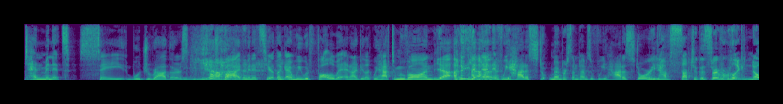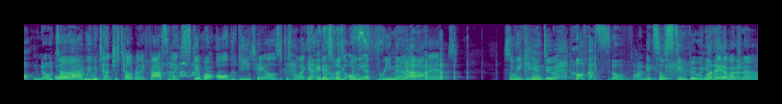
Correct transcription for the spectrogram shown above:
Ten minutes. Say, would you rather's. Yeah. Five minutes here. Like, and we would follow it, and I'd be like, we have to move on. Yeah, And yeah. then if we had a story, remember sometimes if we had a story, we'd have such a good story, but we're like, nope, no time. or we would t- just tell it really fast and like skip out all the details because we're like, Yeah, this was like, only a three minute yeah. allotment. So we can't do it. oh, that's so funny. It's so stupid when you What think about it now.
